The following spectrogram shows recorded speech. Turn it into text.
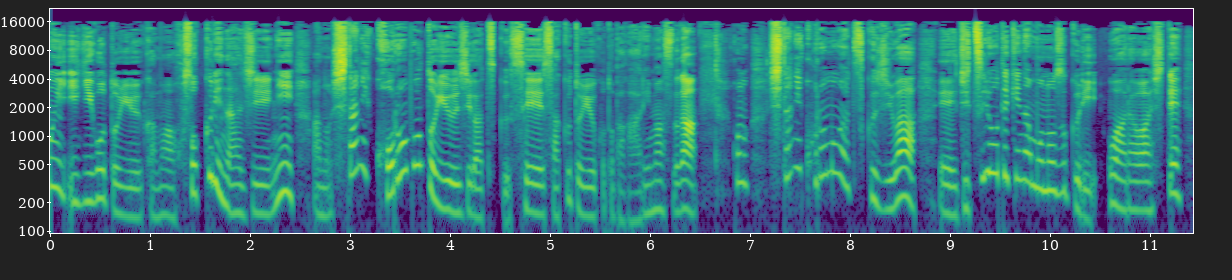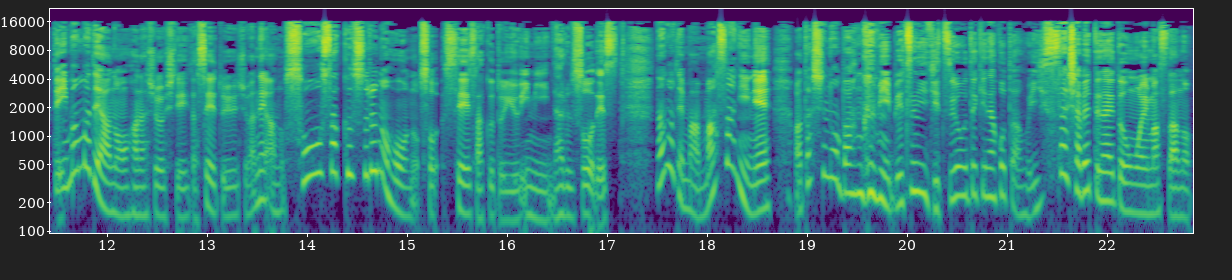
音異義語というか、まあ、そっくりな字に、あの、下に衣という字がつく制作という言葉がありますが、この下に衣がつく字は、えー、実用的なものづくりを表して、で、今まであの、お話をしていた性という字はね、あの、創作するの方の制作という意味になるそうです。なので、まあ、まさにね、私の番組、別に実用的なことはもう一切喋ってないと思います。あの、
